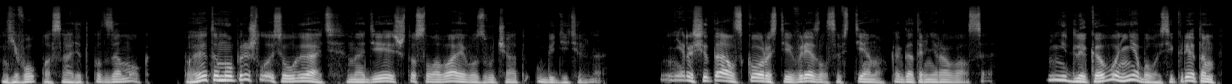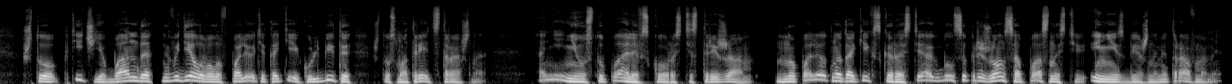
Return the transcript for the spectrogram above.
его посадят под замок. Поэтому пришлось лгать, надеясь, что слова его звучат убедительно. Не рассчитал скорости и врезался в стену, когда тренировался. Ни для кого не было секретом, что птичья банда выделывала в полете такие кульбиты, что смотреть страшно. Они не уступали в скорости стрижам, но полет на таких скоростях был сопряжен с опасностью и неизбежными травмами.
